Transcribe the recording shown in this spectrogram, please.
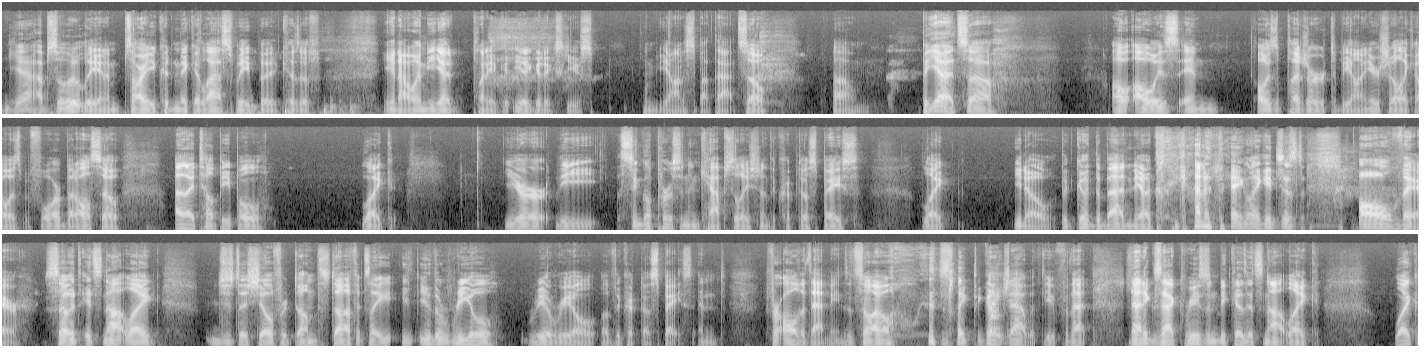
Yeah, absolutely. And I'm sorry you couldn't make it last week, but because of, you know, I mean, you had plenty of good, you had a good excuse. Let me be honest about that. So, um, but yeah, it's uh, always and always a pleasure to be on your show, like I was before. But also, as I tell people, like you're the single person encapsulation of the crypto space, like you know the good, the bad, and the ugly kind of thing. Like it's just all there. So it, it's not like just a show for dumb stuff. It's like you're the real, real, real of the crypto space, and for all that that means. And so I always like to go chat with you for that that exact reason because it's not like like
